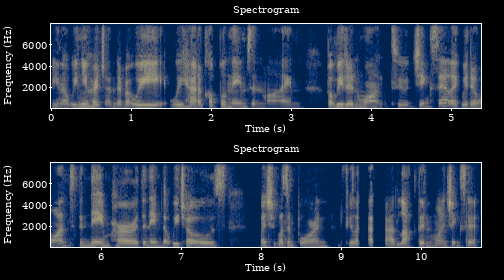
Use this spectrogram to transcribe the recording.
you know, we knew her gender, but we we had a couple names in mind but we didn't want to jinx it. Like we didn't want to name her the name that we chose when she wasn't born. I feel like that's bad luck. Didn't want to jinx it.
